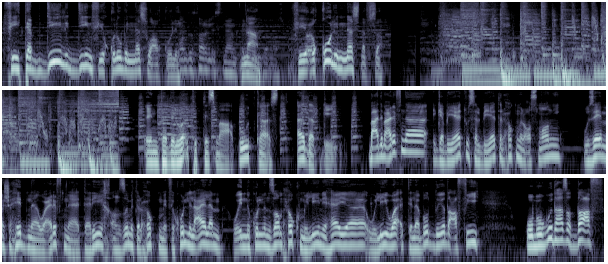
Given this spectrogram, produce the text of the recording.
في تبديل الدين في قلوب الناس وعقولهم واندثار الإسلام في نعم. في عقول الناس نفسها أنت دلوقتي بتسمع بودكاست ادبجي بعد ما عرفنا إيجابيات وسلبيات الحكم العثماني وزي ما شاهدنا وعرفنا تاريخ أنظمة الحكم في كل العالم وإن كل نظام حكم ليه نهاية وليه وقت لابد يضعف فيه وبوجود هذا الضعف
